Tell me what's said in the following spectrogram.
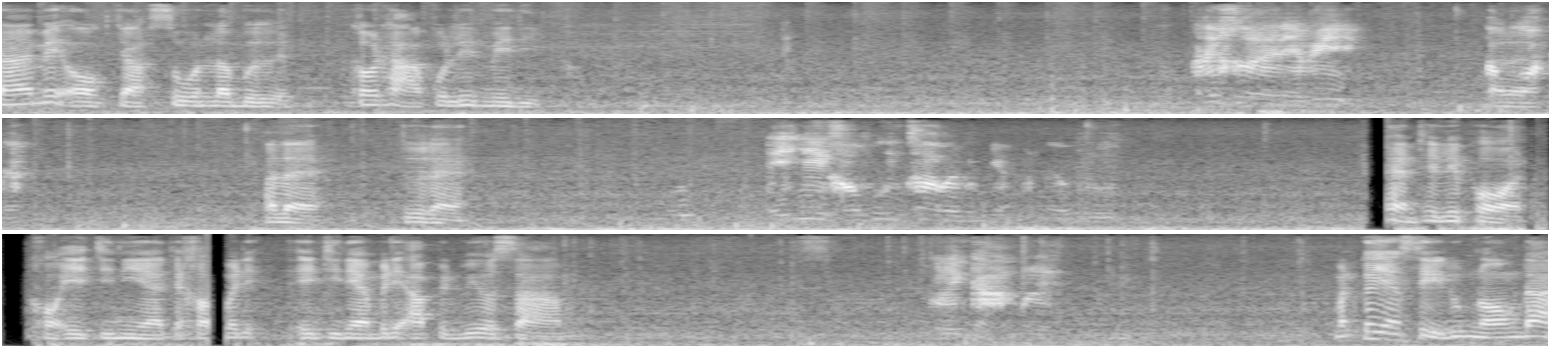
นายไม่ออกจากโซนระเบิด เขาถามคนเล่นเมดิกอันนี้คืออะไรเนี่ยพี่ตับบอดนะอะไรตัวอะไรไอ้นี่เขาเพิ่งเข้าไปเมื่อกี้มันเดี๋ยวไม่รู้ แผ่นเทเลพอร์ตของเอจิเนียแต่เขาไม่ได้เอจิเนียไม่ได้อัพเป็นเวลสามก็เลยกลางไปเลย มันก็ยังเสกลูกน้องได้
